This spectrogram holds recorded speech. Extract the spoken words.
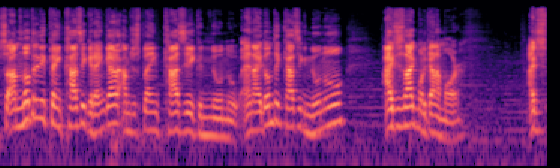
So I'm not really playing Kha'Zix Rengar, I'm just playing Kha'Zix Nunu. And I don't think Kha'Zix Nunu, I just like Morgana more. I just,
